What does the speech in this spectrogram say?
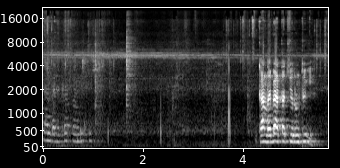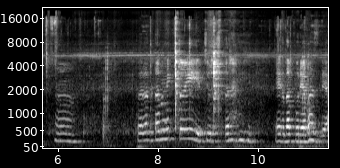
कांदा बी कापून घेते कांदा बी आता चिरून ठेवी हां. परत दम निघतोय चिरूस तर. एकदा पुऱ्या भाजल्या.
